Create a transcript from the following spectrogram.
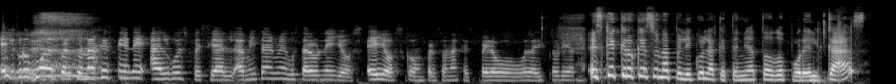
el grupo de personajes tiene algo especial. A mí también me gustaron ellos, ellos como personajes, pero la historia no. Es que creo que es una película que tenía todo por el cast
